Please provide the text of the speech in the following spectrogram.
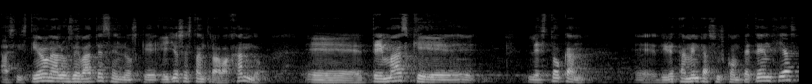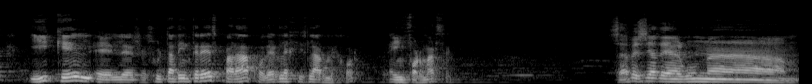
asistieron a los debates en los que ellos están trabajando. Eh, temas que les tocan directamente a sus competencias y que les resulta de interés para poder legislar mejor e informarse. ¿Sabes ya de alguna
